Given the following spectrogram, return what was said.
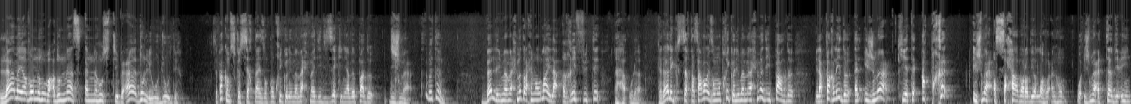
لا ما يظنه بعض الناس أنه استبعاد لوجوده C'est pas comme ce que certains ils ont compris que l'imam Ahmed il disait qu'il n'y avait pas d'ijma'. Abadan. Bel l'imam Ahmed rahimahullah il a réfuté haoula. Certains savants ils ont montré que l'imam Ahmed il parle de il a parlé de l'ijma' qui était après ijma' as-sahaba radiyallahu anhum ou ijma' at-tabi'in.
